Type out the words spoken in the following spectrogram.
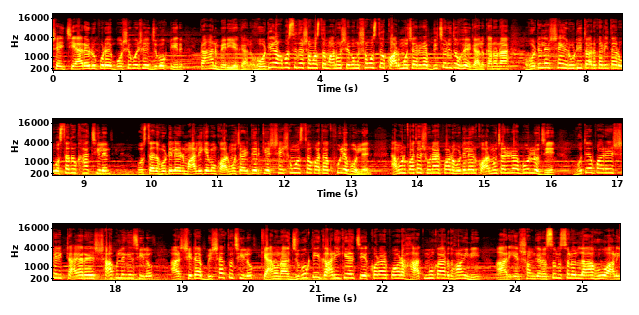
সেই চেয়ারের উপরে বসে বসে যুবকটির প্রাণ বেরিয়ে গেল। হোটেল অবস্থিত সমস্ত মানুষ এবং সমস্ত কর্মচারীরা বিচলিত হয়ে গেল, কেননা হোটেলের সেই রুটি তরকারি তার ওস্তাদও খাচ্ছিলেন। ওস্তাদ হোটেলের মালিক এবং কর্মচারীদেরকে সেই সমস্ত কথা খুলে বললেন। এমন কথা শোনার পর হোটেলের কর্মচারীরা বলল যে, হতে পারে সেই টায়ারে সাপ লেগেছিল আর সেটা বিষাক্ত ছিল। কেননা যুবকটি গাড়িকে চেক করার পর হাত মুখ আর ধয়নি আর এর সঙ্গে রসুল সাল্লাহ আলী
